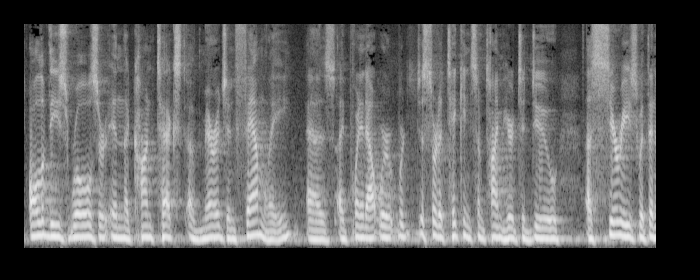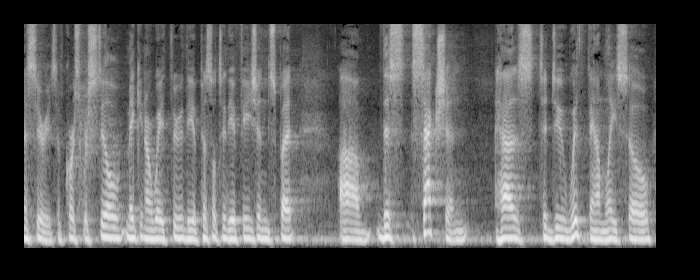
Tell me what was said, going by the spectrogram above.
all of these roles are in the context of marriage and family, as I pointed out, we're, we're just sort of taking some time here to do a series within a series. Of course, we're still making our way through the epistle to the Ephesians, but um, this section has to do with family. So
